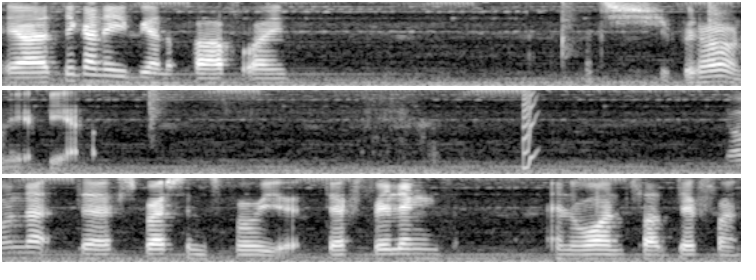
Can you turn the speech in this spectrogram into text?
Yeah, I think I need to be on the pathway. I don't need to be on the Don't let the expressions fool you. Their feelings and wants are different.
